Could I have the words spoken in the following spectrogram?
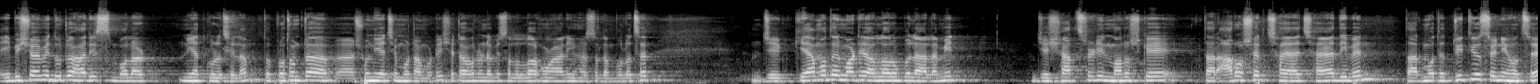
এ বিষয়ে আমি দুটো হাদিস বলার নিয়াত করেছিলাম। তো প্রথমটা শুনিয়েছি মোটামুটি। সেটা হলো নবী সাল্লাহ আলী হাসাল্লাম বলেছেন যে, কেয়ামতের মাঠে আল্লাহ রবুল্লা আলমিন যে সাত শ্রেণির মানুষকে তার আরসের ছায়া ছায়া দিবেন, তার মধ্যে দ্বিতীয় শ্রেণি হচ্ছে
